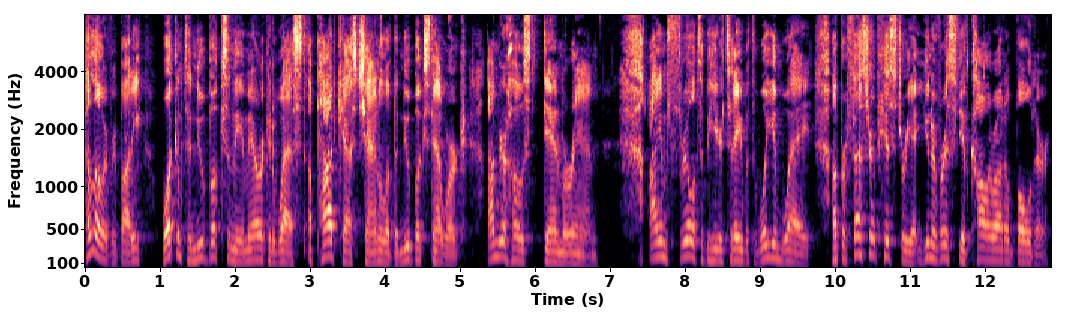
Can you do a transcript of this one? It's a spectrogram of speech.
Hello, everybody. Welcome to New Books in the American West, a podcast channel of the New Books Network. I'm your host, Dan Moran. I am thrilled to be here today with William Wei, a professor of history at University of Colorado Boulder.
